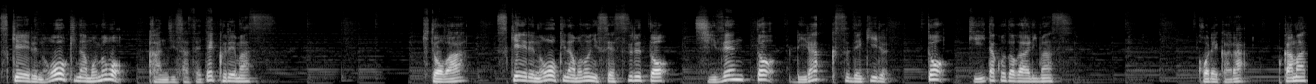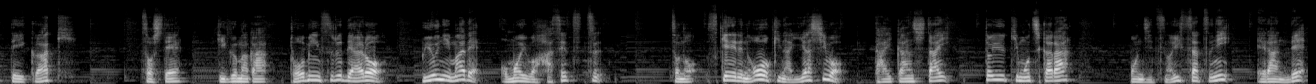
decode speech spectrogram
スケールの大きなものを感じさせてくれます。人はスケールの大きなものに接すると自然とリラックスできると聞いたことがあります。これから深まっていく秋そしてヒグマが冬眠するであろう冬にまで思いを馳せつつそのスケールの大きな癒しを体感したいという気持ちから本日の一冊に選んで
